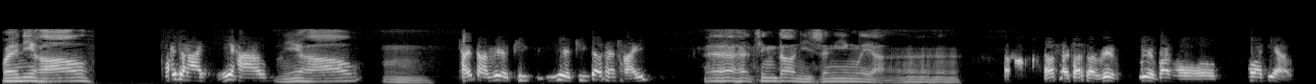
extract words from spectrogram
喂，你好，台长你好，你好，嗯，台长没有听没有听到他台，呃，听到你声音了呀，嗯、然后台台长没有没有帮我挂掉。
